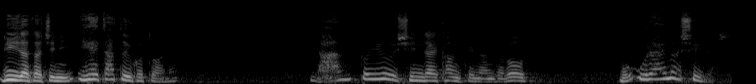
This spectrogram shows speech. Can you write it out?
リーダーたちに言えたということはねなんという信頼関係なんだろう。もう羨ましいです。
